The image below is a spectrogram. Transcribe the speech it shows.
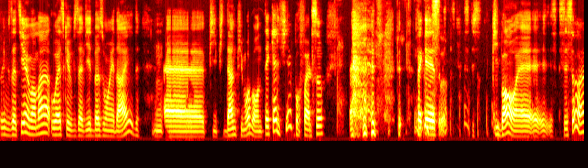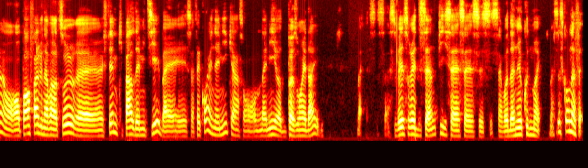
Vous étiez à un moment où est-ce que vous aviez besoin d'aide. Mm. Euh, puis, puis Dan puis moi, ben, on était qualifiés pour faire ça. fait que, C'est ça. puis bon, euh, c'est ça. Hein, on, on part faire une aventure, euh, un film qui parle d'amitié. Ben, ça fait quoi un ami quand son ami a besoin d'aide? Ben, ça, ça se vit sur un dixaine, puis ça, ça, ça, ça va donner un coup de main. Ben, c'est ce qu'on a fait.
